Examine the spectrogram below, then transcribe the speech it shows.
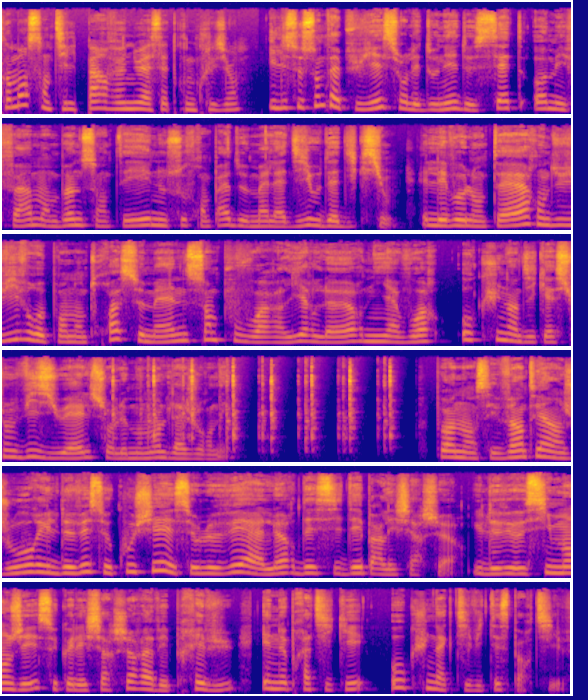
Comment sont-ils parvenus à cette conclusion? Ils se sont appuyés sur les données de 7 hommes et femmes en bonne santé, ne souffrant pas de maladie ou d'addiction. Les volontaires ont dû vivre pendant 3 semaines sans pouvoir lire l'heure ni avoir aucune indication visuelle sur le moment de la journée. Pendant ces 21 jours, ils devaient se coucher et se lever à l'heure décidée par les chercheurs. Ils devaient aussi manger ce que les chercheurs avaient prévu et ne pratiquer aucune activité sportive.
